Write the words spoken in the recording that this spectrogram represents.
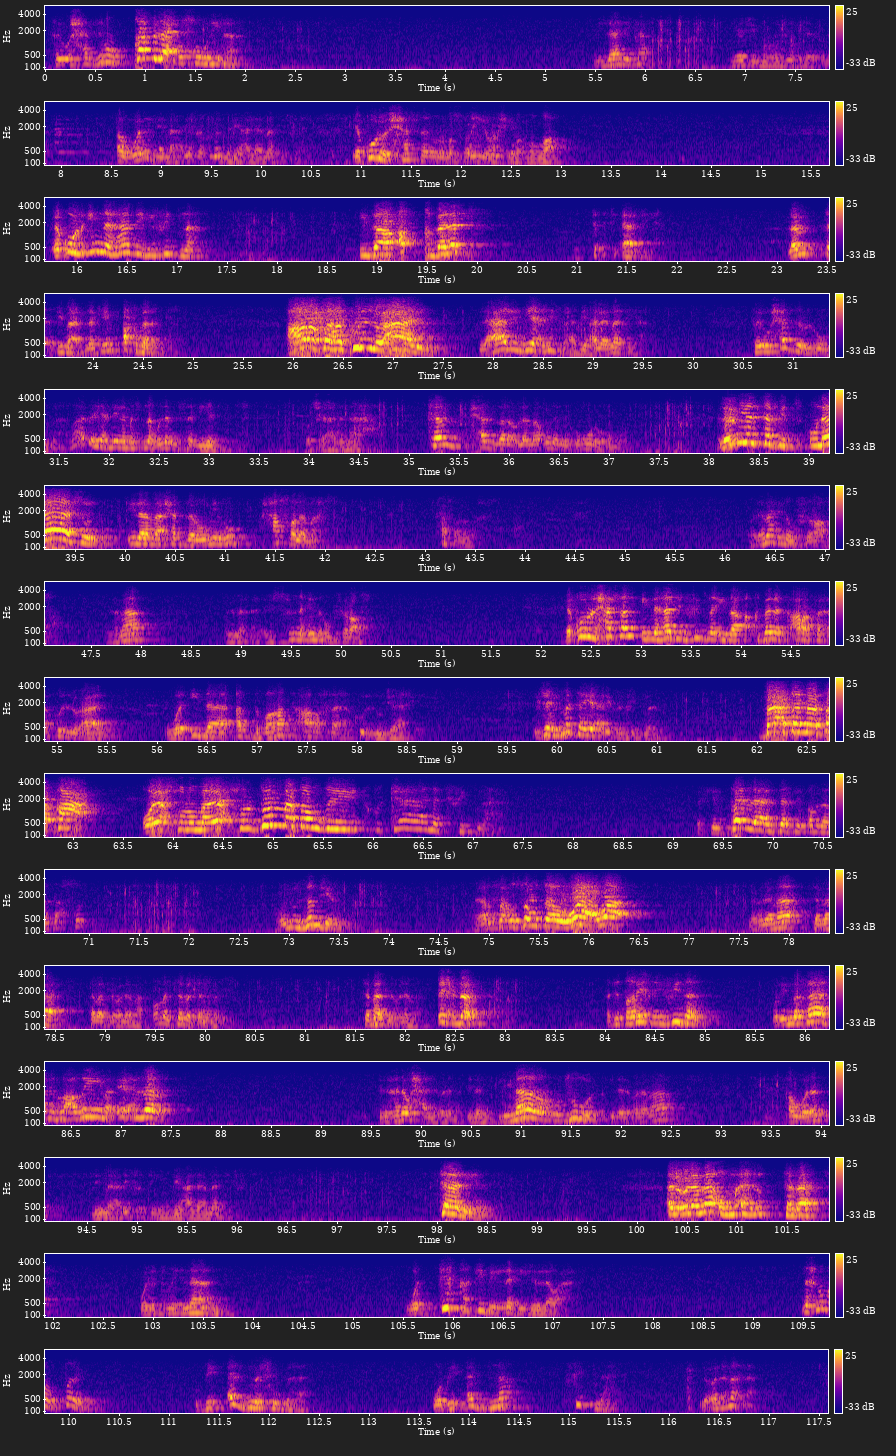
فيحذرون قبل حصولها. لذلك يجب الرجوع إلى العلماء أولا لمعرفتهم بعلامات الفتن يقول الحسن البصري رحمه الله. يقول إن هذه الفتنة إذا أقبلت تأتي آتية. لم تأتي بعد لكن أقبلت. عرفها كل عالم. العالم يعرفها بعلاماتها. فيحذر الأمة. وهذا يعني لمسناه لمس اليد وشاهدناها. كم حذر علماؤنا من أمور وأمور. لم يلتفت أناس إلى ما حذروا منه حصل ما حصل. حصل ما حصل. علماء عندهم فراسة. علماء علماء السنة عندهم فراسة. يقول الحسن إن هذه الفتنة إذا أقبلت عرفها كل عالم وإذا أدبرت عرفها كل جاهل. الجاهل متى يعرف الفتنة؟ بعدما تقع ويحصل ما يحصل ثم تمضي. كانت فتنة. لكن قبل أن تأتي قبل أن تحصل. هو يزمجر. ويرفع صوته و و. العلماء ثبات. ثبت العلماء. ومن ثبت نبت ثبات العلماء. احذر. هذه طريق للفتن. وللمفاسد العظيمة. احذر. إذا هذا هو حال العلماء. إذا لماذا الرجوع إلى العلماء؟ أولا لمعرفتهم بعلامات الفتن. ثانيا العلماء هم أهل الثبات والاطمئنان والثقة بالله جل وعلا. نحن نضطرب بأدنى شبهة وبأدنى فتنة. العلماء لا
